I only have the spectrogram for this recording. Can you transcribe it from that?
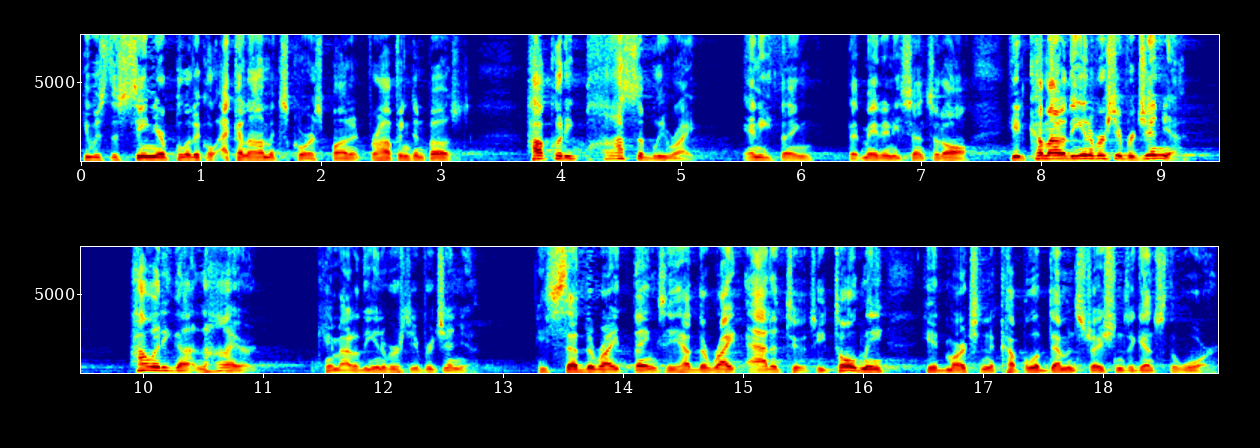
He was the senior political economics correspondent for Huffington Post. How could he possibly write anything that made any sense at all? He'd come out of the University of Virginia. How had he gotten hired? Came out of the University of Virginia. He said the right things. He had the right attitudes. He told me he had marched in a couple of demonstrations against the war.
